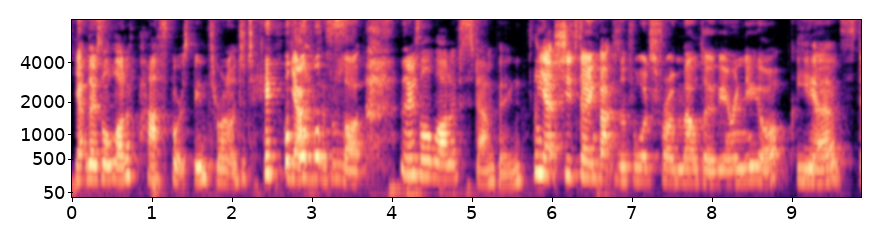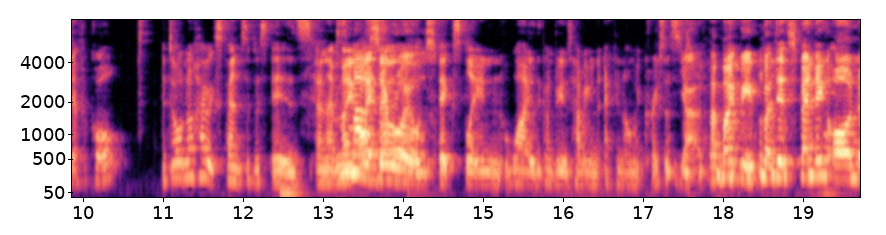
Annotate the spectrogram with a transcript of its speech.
Yeah. there's a lot of passports being thrown onto tables Yeah, there's a lot. there's a lot of stamping Yeah, she's going backwards and forwards from Aldovia in New York. You Yeah. it's difficult. I don't know how expensive this is, and it Doesn't might matter, also they're royals. explain why the country is having an economic crisis. Yeah, that might be. But it's spending on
